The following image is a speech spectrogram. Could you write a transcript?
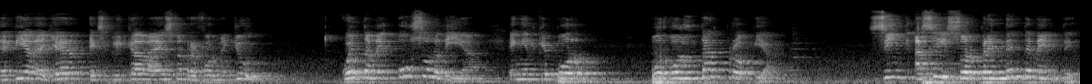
El día de ayer explicaba esto en Reforma Yud. Cuéntame un solo día en el que por por voluntad propia, así, sorprendentemente,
